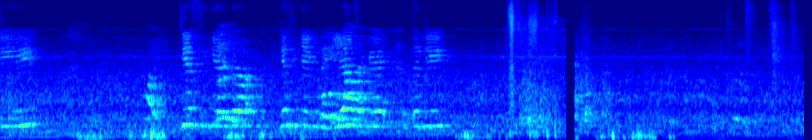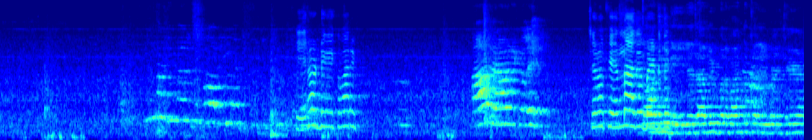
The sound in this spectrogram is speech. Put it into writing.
ਜੀ ਜੇ ਅਸੀਂ ਕੇਕ ਜੇ ਅਸੀਂ ਕੇਕ ਨਹੀਂ ਲਿਆ ਸਕੇ ਤੇ ਜੀ ਫੇਰ ਉੱਡ ਗਏ ਇੱਕ ਵਾਰ ਆ ਰਿਹਾ ਨਿਕਲੇ। ਚਲੋ ਫੇਰ ਲਾ ਦਿਓ ਬੈੱਡ ਤੇ। ਡੀਜੇ ਦਾ ਵੀ ਪ੍ਰਬੰਧ ਕਰੀ ਬੈਠੇ ਆ।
